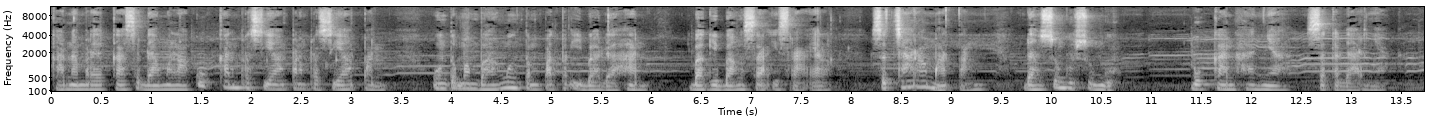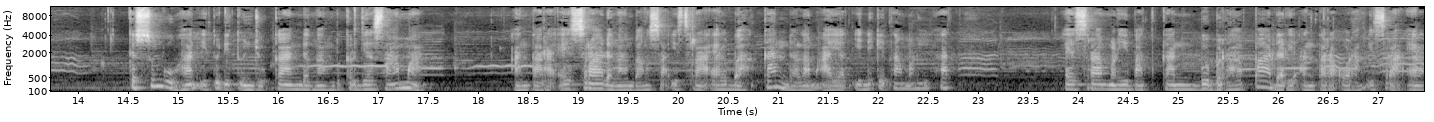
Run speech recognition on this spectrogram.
karena mereka sedang melakukan persiapan-persiapan untuk membangun tempat peribadahan bagi bangsa Israel secara matang dan sungguh-sungguh, bukan hanya sekedarnya. Kesungguhan itu ditunjukkan dengan bekerja sama antara Esra dengan bangsa Israel. Bahkan dalam ayat ini kita melihat Esra melibatkan beberapa dari antara orang Israel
